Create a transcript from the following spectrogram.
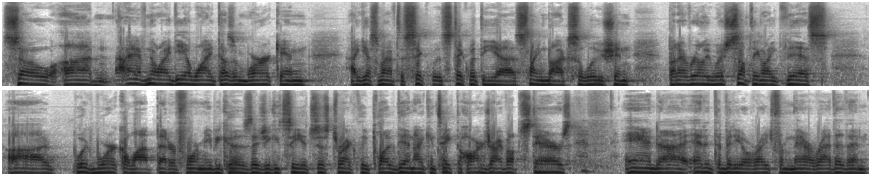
So um, I have no idea why it doesn't work and I guess I'm gonna have to stick with, stick with the uh, Slingbox solution, but I really wish something like this uh, would work a lot better for me because as you can see it's just directly plugged in. I can take the hard drive upstairs and uh, edit the video right from there rather than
